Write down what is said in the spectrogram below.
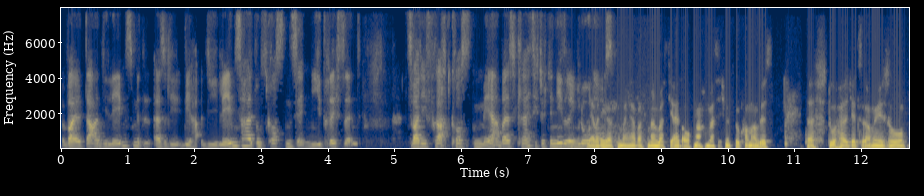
weil da die Lebensmittel, also die, die, die Lebenshaltungskosten sehr niedrig sind. Zwar die Frachtkosten mehr, aber es gleicht sich durch den niedrigen Lohn Ja, aber Digga, mal her, was, man, was die halt auch machen, was ich mitbekommen habe, ist, dass du halt jetzt irgendwie so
